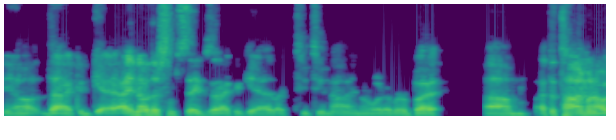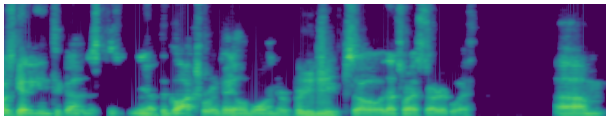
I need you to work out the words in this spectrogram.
you know, that I could get. I know there's some Sigs that I could get, like two two nine or whatever, but um, at the time when I was getting into guns, you know, the Glocks were available and they were pretty mm-hmm. cheap, so that's what I started with. Um,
